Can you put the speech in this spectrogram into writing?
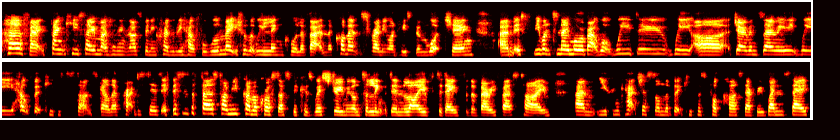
Perfect. Thank you so much. I think that's been incredibly helpful. We'll make sure that we link all of that in the comments for anyone who's been watching. Um, if you want to know more about what we do, we are Jo and Zoe. We help bookkeepers to start and scale their practices. If this is the first time you've come across us because we're streaming onto LinkedIn live today for the very first time, um, you can catch us on the Bookkeepers podcast every Wednesday.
